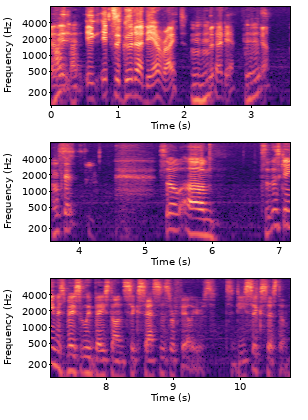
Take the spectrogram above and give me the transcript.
no, I- it- I- it- it's a good idea right Mhm. good idea It is. Yeah. Okay. So, um, so this game is basically based on successes or failures. It's a D6 system.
